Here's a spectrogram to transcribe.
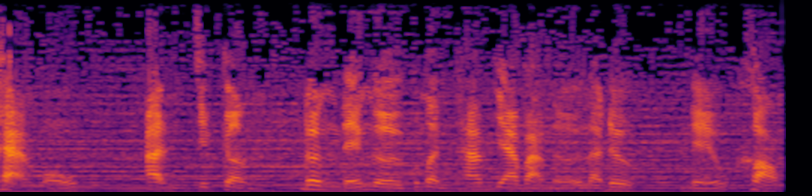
Hà Vũ, anh chỉ cần đừng để người của mình tham gia vào nữa là được. Nếu không,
